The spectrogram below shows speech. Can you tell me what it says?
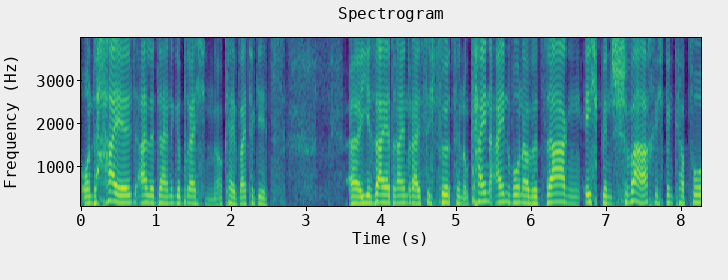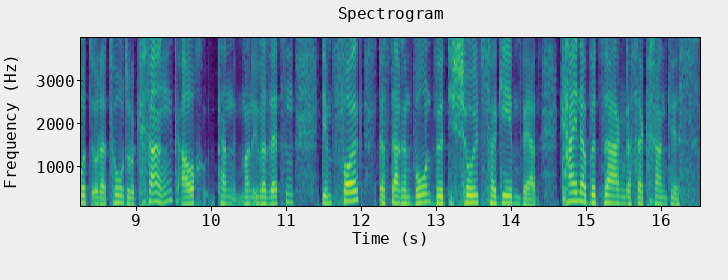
und heilt alle deine Gebrechen. Okay, weiter geht's äh, Jesaja 33, 14. Und kein Einwohner wird sagen, ich bin schwach, ich bin kaputt oder tot oder krank, auch kann man übersetzen. Dem Volk, das darin wohnt, wird die Schuld vergeben werden. Keiner wird sagen, dass er krank ist.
